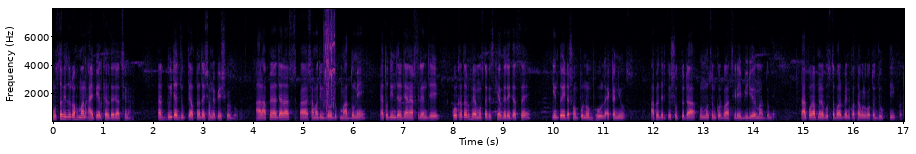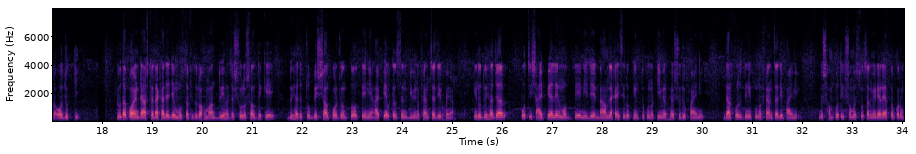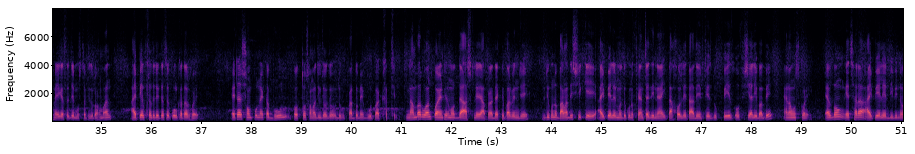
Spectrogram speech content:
Mustafizur Rahman IPL খেলতে যাচ্ছে না। তার দুইটা যুক্তি আপনাদের সামনে পেশ করব। আর আপনারা যারা সামাজিক যোগাযোগ মাধ্যমে এতদিন ধরে জেনে আসছিলেন যে কলকাতার হয়ে মুস্তাফিজ খেলতে যাইতেছে, কিন্তু এটা সম্পূর্ণ ভুল একটা নিউজ আপনাদেরকে সত্যটা উন্মোচন করব আজকের এই ভিডিওর মাধ্যমে। তারপর আপনারা বুঝতে পারবেন কথাগুলো কত যুক্তি, কত অযুক্তি। টু দ্য পয়েন্টে আসলে দেখা যায় যে মুস্তাফিজুর রহমান দুই হাজার ষোলো সাল থেকে দুই হাজার চব্বিশ সাল পর্যন্ত তিনি আইপিএল খেলছেন বিভিন্ন ফ্র্যাঞ্চাইজির হয়ে কিন্তু দুই হাজার পঁচিশ আইপিএলের মধ্যে নিজের নাম লেখাইছিল, কিন্তু কোনো টিমের হয়ে সুযোগ পায়নি। যার ফলে তিনি কোনো ফ্র্যাঞ্চাইজি পায়নি। কিন্তু সাম্প্রতিক সময় সোশ্যাল মিডিয়ার এত গরম হয়ে গেছে যে মুস্তাফিজুর রহমান আইপিএল খেলতে যেতেছে কলকাতার হয়ে। এটা সম্পূর্ণ একটা ভুল তথ্য, সামাজিক যোগাযোগ মাধ্যমে ঘুরপাক খাচ্ছে। নাম্বার ওয়ান পয়েন্টের মধ্যে আসলে আপনারা দেখতে পারবেন যে, যদি কোনো বাংলাদেশিকে আইপিএলের মধ্যে কোনো ফ্র্যাঞ্চাইজি নেয়, তাহলে তাদের ফেসবুক পেজ অফিসিয়ালিভাবে অ্যানাউন্স করে। এবং এছাড়া আইপিএলের বিভিন্ন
